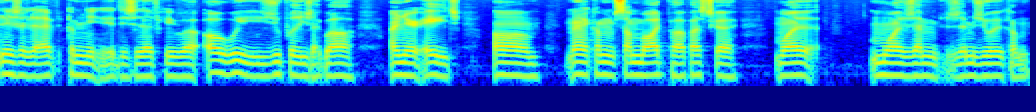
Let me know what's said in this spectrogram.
les élèves, comme il y a des élèves qui voient, oh oui, ils jouent pour les Jaguars, on your age. Um, mais comme ça me morde pas parce que moi, moi j'aime j'aime jouer comme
